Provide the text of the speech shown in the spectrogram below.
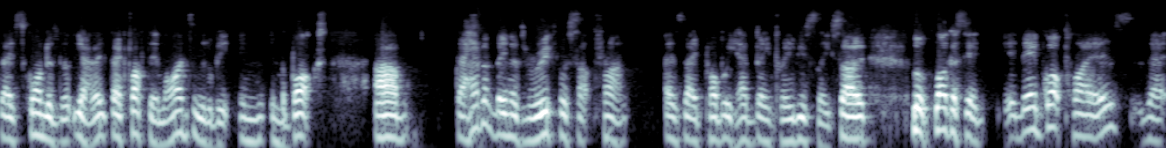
they squandered the yeah they, they fluffed their lines a little bit in in the box. Um, they haven't been as ruthless up front as they probably have been previously. So, look, like I said, they've got players that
